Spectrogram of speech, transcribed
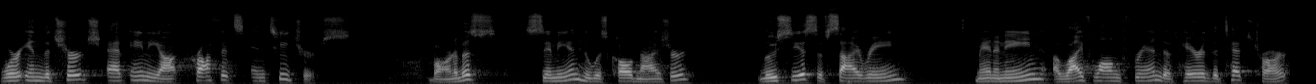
were in the church at Antioch prophets and teachers Barnabas, Simeon, who was called Niger, Lucius of Cyrene, Manaen, a lifelong friend of Herod the Tetrarch,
